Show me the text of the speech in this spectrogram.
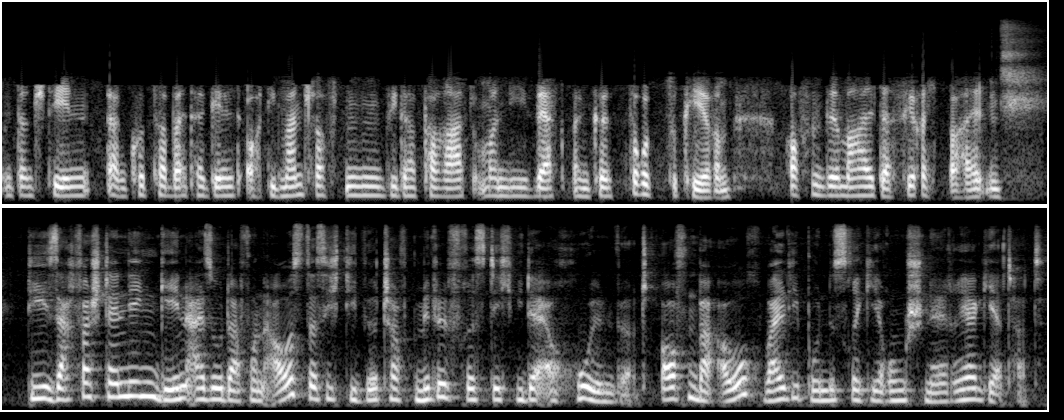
Und dann stehen dank Kurzarbeitergeld auch die Mannschaften wieder parat, um an die Werkbänke zurückzukehren. Hoffen wir mal, dass sie recht behalten. Die Sachverständigen gehen also davon aus, dass sich die Wirtschaft mittelfristig wieder erholen wird. Offenbar auch, weil die Bundesregierung schnell reagiert hat.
